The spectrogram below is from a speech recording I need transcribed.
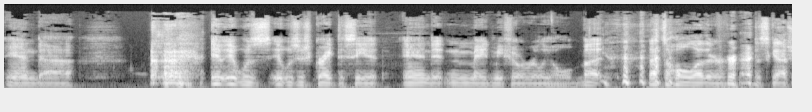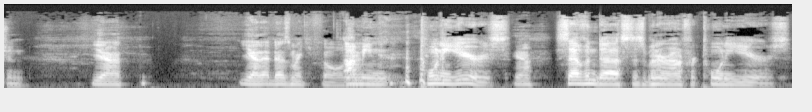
and, uh, it, it, was, it was just great to see it and it made me feel really old, but that's a whole other Right. discussion. Yeah. Yeah, that does make you feel old. I mean, 20 years. yeah. Sevendust has been around for 20 years.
